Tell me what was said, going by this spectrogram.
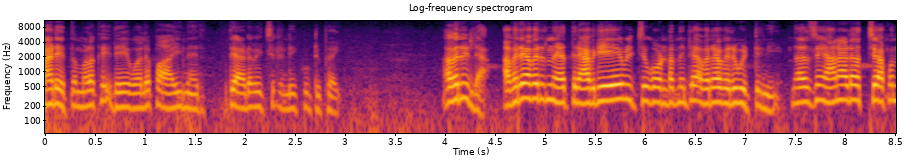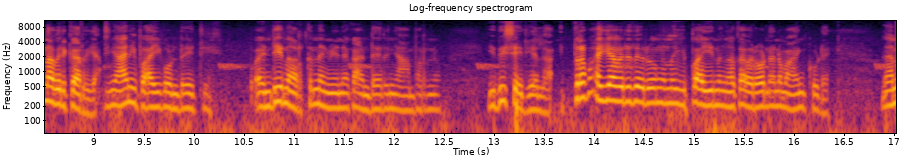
അവിടെ എത്തുമ്പോഴൊക്കെ ഇതേപോലെ പായി നിരത്തി അവിടെ വെച്ചിട്ടുണ്ട് ഈ കുട്ടിപ്പായി. അവരില്ല. അവരെ അവർ നേരത്തെ രാവിലെ വിളിച്ച് കൊണ്ടുവന്നിട്ട് അവരവർ വിട്ടിനി. എന്താ വെച്ചാൽ ഞാനവിടെ ഒച്ചയാക്കുന്ന അവർക്കറിയാം. ഞാൻ ഈ പായി കൊണ്ടുപോയിട്ട് വണ്ടി നിറക്കുന്നതിന് മീനെ കണ്ടേരും ഞാൻ പറഞ്ഞു ഇത് ശരിയല്ല. ഇത്ര പായി അവർ തരുമെന്ന് ഈ പായി നിങ്ങൾക്ക് അവരോട് തന്നെ വാങ്ങിക്കൂടെ? ഞാൻ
